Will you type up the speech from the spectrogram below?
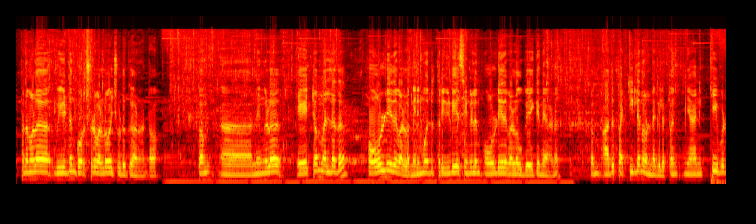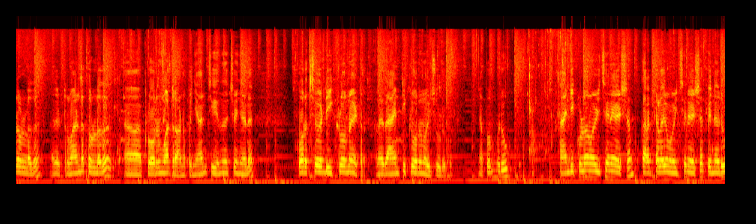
അപ്പം നമ്മൾ വീണ്ടും കുറച്ചുകൂടെ വെള്ളം ഒഴിച്ച് കൊടുക്കുകയാണ് കേട്ടോ. അപ്പം നിങ്ങൾ ഏറ്റവും നല്ലത് ഹോൾഡ് ചെയ്ത വെള്ളം മിനിമം ഒരു ത്രീ ഡേയ്സ് എങ്കിലും ഹോൾഡ് ചെയ്ത വെള്ളം ഉപയോഗിക്കുന്നതാണ്. അപ്പം അത് പറ്റിയില്ലെന്നുണ്ടെങ്കിൽ ഇപ്പം ഞാൻ എനിക്ക് ഇവിടെ ഉള്ളത് അത് ട്രിവാൻഡത്തുള്ളത് ക്ലോറിൻ വാട്ടറാണ് അപ്പം ഞാൻ ചെയ്യുന്നത് വെച്ച് കഴിഞ്ഞാൽ കുറച്ച് ഡീക്ലോറിനേറ്റർ അതായത് ആന്റി ക്ലോറിൻ ഒഴിച്ചു കൊടുക്കും. അപ്പം ഒരു ആന്റി ക്ലോറിൻ ഒഴിച്ചതിന് ശേഷം കറക്റ്റ് അളവിൽ ഒഴിച്ചതിന് ശേഷം പിന്നെ ഒരു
